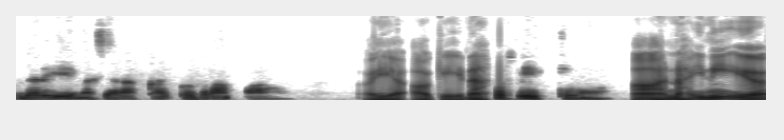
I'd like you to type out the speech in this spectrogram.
dari masyarakat beberapa. Oh iya, oke. Nah Seperti itu. heeh, nah ini, eee,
